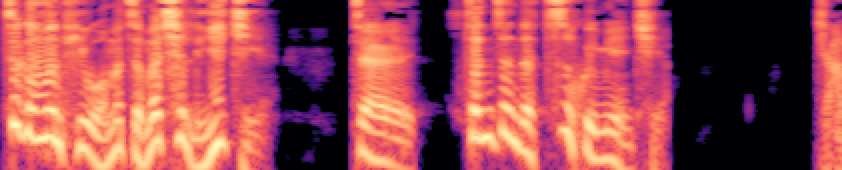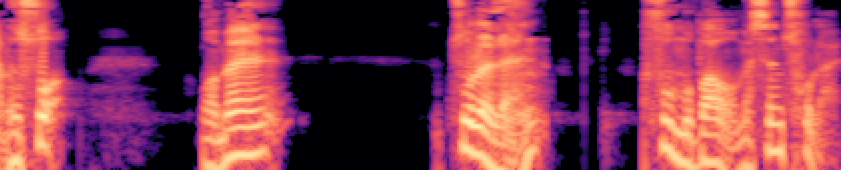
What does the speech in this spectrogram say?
这个问题我们怎么去理解？在真正的智慧面前，假如说我们做了人，父母把我们生出来，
